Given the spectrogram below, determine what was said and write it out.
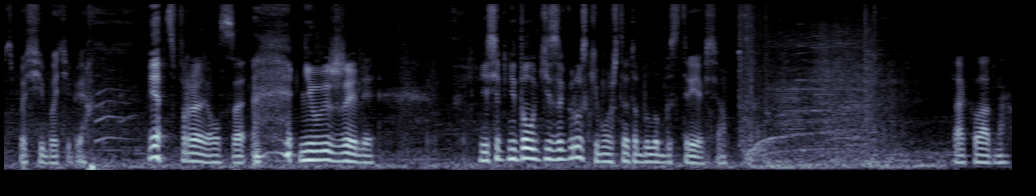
Спасибо тебе. Я справился. Не выжили. Если бы не долгие загрузки, может это было быстрее все. Так, ладно.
